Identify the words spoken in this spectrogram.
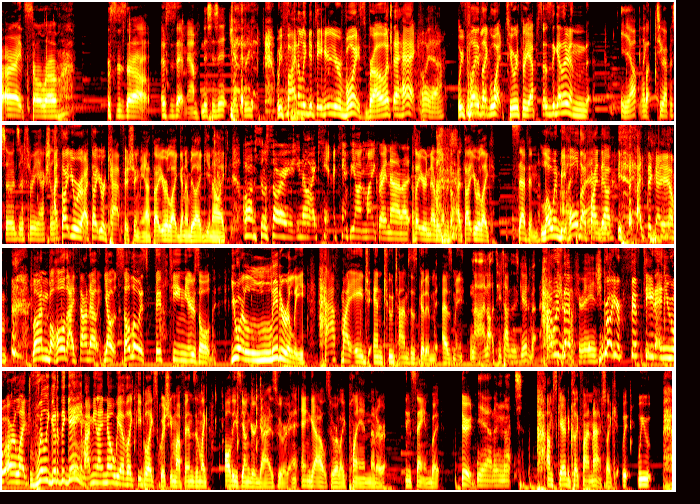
All right, solo. This is uh this is it, man. This is it, Champ 3. We finally get to hear your voice, bro. What the heck? oh, yeah. We've played yeah. like what, two or three episodes together and Yep, like two episodes or three, actually. I thought you were I thought you were catfishing me. I thought you were like gonna be like, you know, like Oh, I'm so sorry. You know, I can't. I can't be on mic right now. I, I thought you were never gonna I thought you were like seven. Lo and oh, behold, I, I find out I think I am. Lo and behold, I found out, yo, Solo is 15 years old. You are literally half my age and two times as good as me. nah, not two times as good, but How yeah, is that? Half your age. Bro, you're 15 and you are like really good at the game. I mean, I know we have like people like SquishyMuffinz and like all these younger guys who are and, and gals who are like playing that are insane. But dude, Yeah, they're nuts. I'm scared to click find match. Like we we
